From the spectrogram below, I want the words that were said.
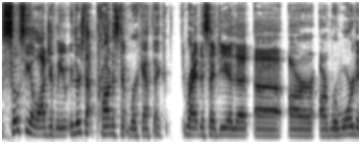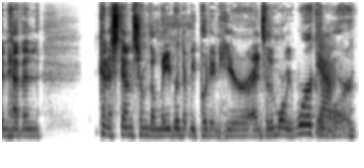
sociologically, there's that Protestant work ethic, right? This idea that uh, our our reward in heaven kind of stems from the labor that we put in here, and so the more we work, yeah. the more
